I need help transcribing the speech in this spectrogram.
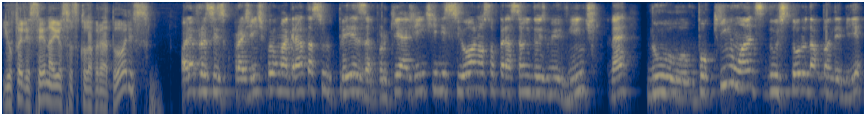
e oferecendo aí aos seus colaboradores? Olha, Francisco, para a gente foi uma grata surpresa, porque a gente iniciou a nossa operação em 2020, né? No, um pouquinho antes do estouro da pandemia.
